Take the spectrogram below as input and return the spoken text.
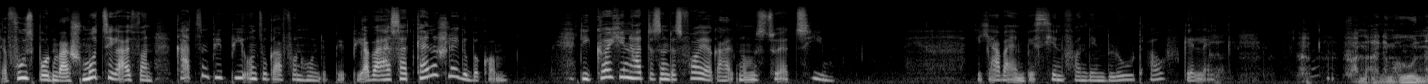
Der Fußboden war schmutziger als von Katzenpipi und sogar von Hundepipi, aber es hat keine Schläge bekommen. Die Köchin hat es in das Feuer gehalten, um es zu erziehen. Ich habe ein bisschen von dem Blut aufgeleckt. Von einem Huhn.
